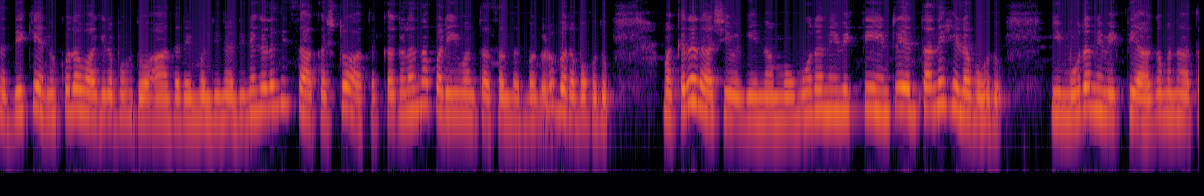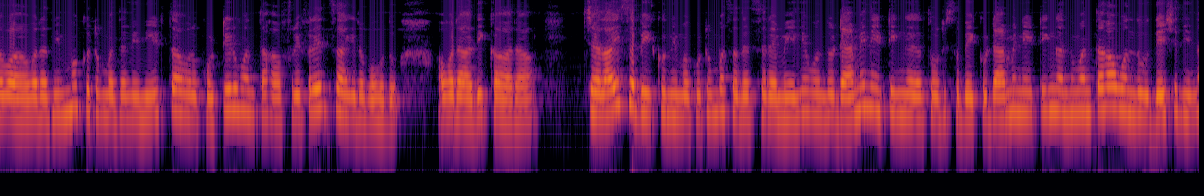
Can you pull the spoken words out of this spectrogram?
ಸದ್ಯಕ್ಕೆ ಅನುಕೂಲವಾಗಿರಬಹುದು. ಆದರೆ ಮುಂದಿನ ದಿನಗಳಲ್ಲಿ ಸಾಕಷ್ಟು ಆತಂಕಗಳನ್ನು ಪಡೆಯುವಂಥ ಸಂದರ್ಭಗಳು ಬರಬಹುದು. ಮಕರ ರಾಶಿಯವರಿಗೆ ನಮ್ಮ ಮೂರನೇ ವ್ಯಕ್ತಿ ಎಂಟ್ರಿ ಅಂತಲೇ ಹೇಳಬಹುದು. ಈ ಮೂರನೇ ವ್ಯಕ್ತಿ ಆಗಮನ ಅಥವಾ ಅವರ ನಿಮ್ಮ ಕುಟುಂಬದಲ್ಲಿ ನೀಡ್ತಾ ಅವರು ಕೊಟ್ಟಿರುವಂತಹ ಪ್ರಿಫರೆನ್ಸ್ ಆಗಿರಬಹುದು. ಅವರ ಅಧಿಕಾರ ಚಲಾಯಿಸಬೇಕು. ನಿಮ್ಮ ಕುಟುಂಬ ಸದಸ್ಯರ ಮೇಲೆ ಒಂದು ಡ್ಯಾಮಿನೇಟಿಂಗ್ ತೋರಿಸಬೇಕು. ಡ್ಯಾಮಿನೇಟಿಂಗ್ ಅನ್ನುವಂತಹ ಒಂದು ಉದ್ದೇಶದಿಂದ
